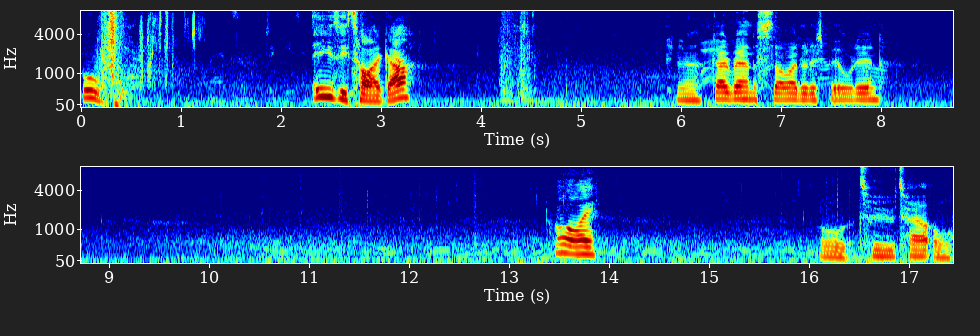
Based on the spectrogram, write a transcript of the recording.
Ooh. Easy, tiger. Yeah, go around the side of this building. Hi. Oh, two tower. Oh.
